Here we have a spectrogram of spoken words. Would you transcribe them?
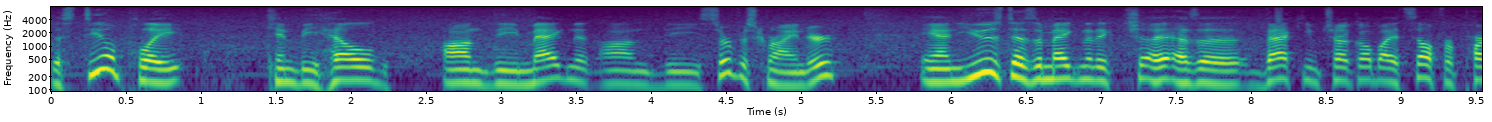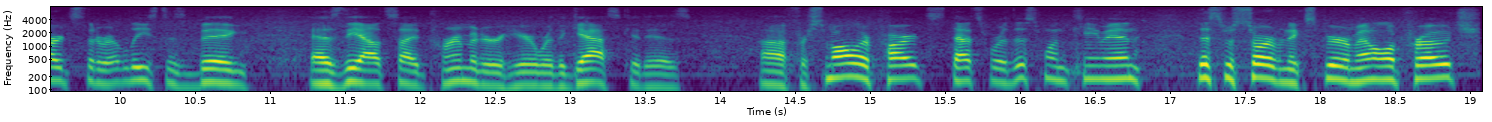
the steel plate can be held on the magnet on the surface grinder and used as a magnetic as a vacuum chuck all by itself for parts that are at least as big as the outside perimeter here where the gasket is. Uh, for smaller parts, that's where this one came in. This was sort of an experimental approach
